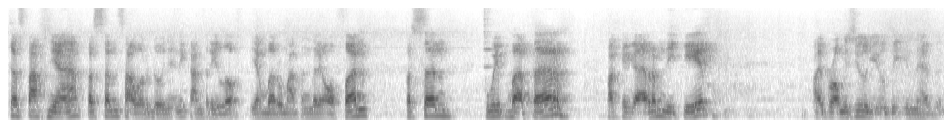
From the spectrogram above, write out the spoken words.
ke staffnya pesen sourdough-nya ini country loaf yang baru matang dari oven, pesen whipped butter, pakai garam dikit. I promise you, you'll be in heaven.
